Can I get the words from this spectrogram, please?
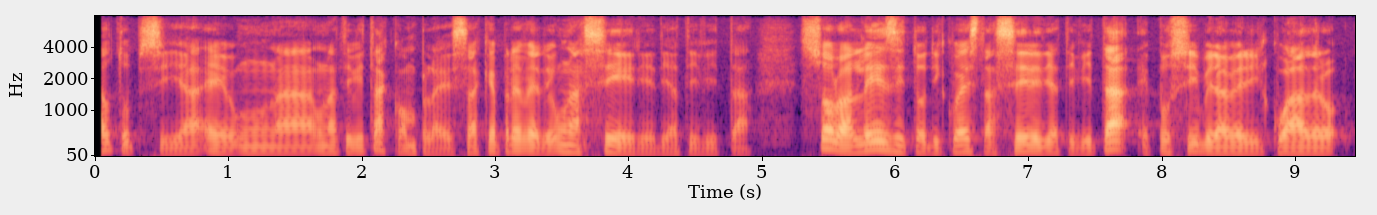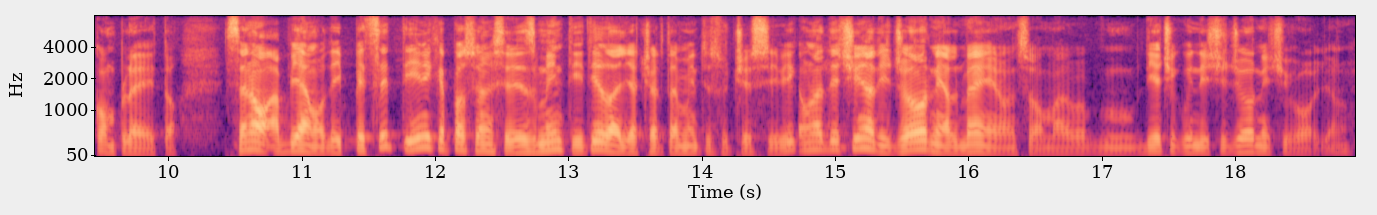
L'autopsia è un'attività un complessa che prevede una serie di attività. Solo all'esito di questa serie di attività è possibile avere il quadro completo, se no abbiamo dei pezzettini che possono essere smentiti dagli accertamenti successivi. Una decina di giorni almeno, insomma, 10-15 giorni ci vogliono.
